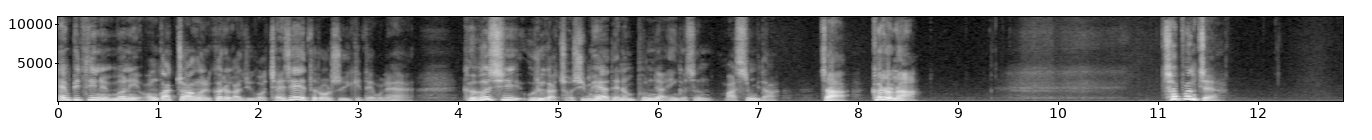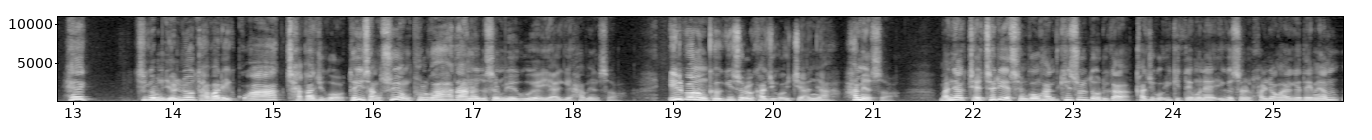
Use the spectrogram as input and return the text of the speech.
NPT는 뭐니 온갖 조항을 걸어가지고 제재에 들어올 수 있기 때문에 그것이 우리가 조심해야 되는 분야인 것은 맞습니다. 자, 그러나 첫 번째 핵 지금 연료 다발이 꽉 차가지고 더 이상 수용 불가하다는 것을 미국에 이야기하면서 일본은 그 기술을 가지고 있지 않냐 하면서 만약 재처리에 성공한 기술도 우리가 가지고 있기 때문에 이것을 활용하게 되면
